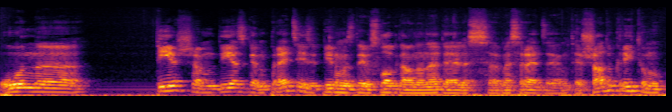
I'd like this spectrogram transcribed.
Un, uh, tiešām diezgan precīzi pirmas divas lockdowna nedēļas eh, mēs redzējām tieši šādu kritumu.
